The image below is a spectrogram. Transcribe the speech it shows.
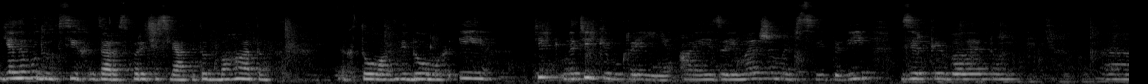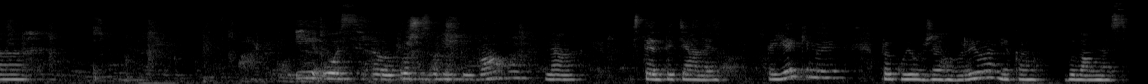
я не буду всіх зараз перечисляти. Тут багато хто відомих і не тільки в Україні, а й за її межами в світові зірки балету. Е, і ось е, прошу звернути увагу на стенд Тетяни Таякіної, про яку я вже говорила, яка була у нас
